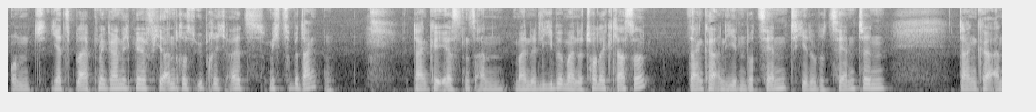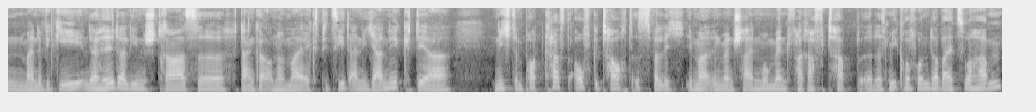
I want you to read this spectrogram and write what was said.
Und jetzt bleibt mir gar nicht mehr viel anderes übrig, als mich zu bedanken. Danke erstens an meine Liebe, meine tolle Klasse. Danke an jeden Dozent, jede Dozentin. Danke an meine WG in der Hilderlinstraße. Danke auch nochmal explizit an Yannick, der nicht im Podcast aufgetaucht ist, weil ich immer in meinem entscheidenden Moment verrafft habe, das Mikrofon dabei zu haben.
